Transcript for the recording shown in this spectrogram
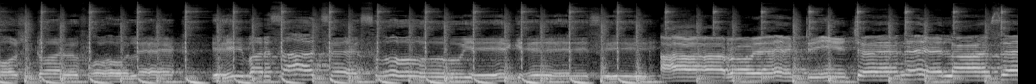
কষ্টর ফলে এবার সাকসেস হয়ে গেছে। আরও একটি চ্যানেল আছে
